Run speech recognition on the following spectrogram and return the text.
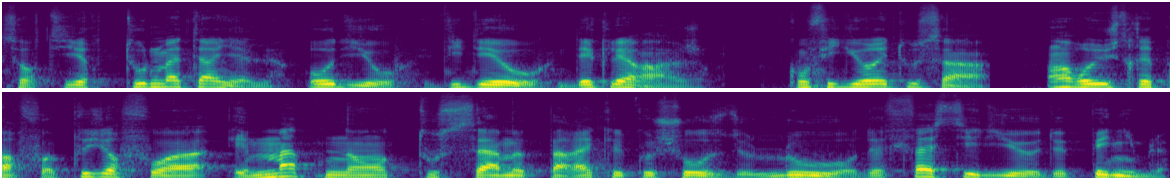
Sortir tout le matériel, audio, vidéo, d'éclairage, configurer tout ça, enregistrer parfois plusieurs fois, et maintenant tout ça me paraît quelque chose de lourd, de fastidieux, de pénible.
